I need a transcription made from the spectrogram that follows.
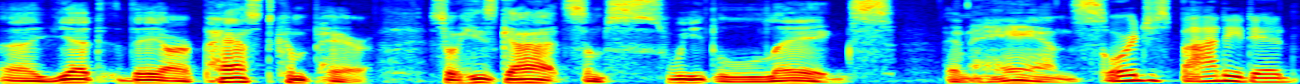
uh, yet they are past compare. So he's got some sweet legs and hands, Gorgeous body, dude.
